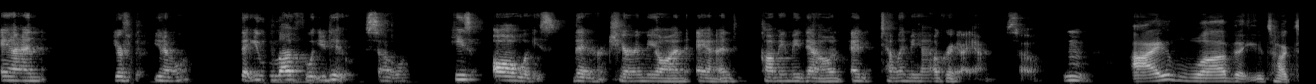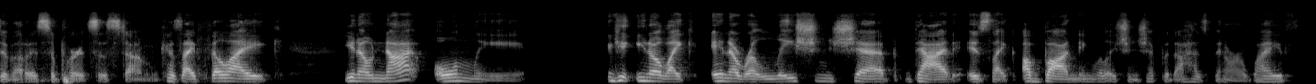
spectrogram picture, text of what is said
and you're you know that you love what you do. So he's always there cheering me on and calming me down and telling me how great I am. So mm. I love that you talked about a support system because I feel like, you know, not only you, you know like in a relationship that is like a bonding relationship with a husband or a wife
